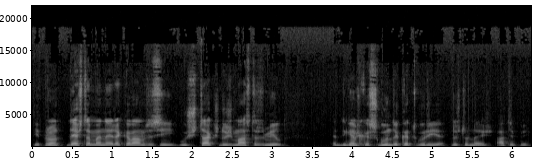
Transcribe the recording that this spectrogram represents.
E pronto, desta maneira acabamos assim os destaques dos Masters 1000, digamos que a segunda categoria dos torneios ATP.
